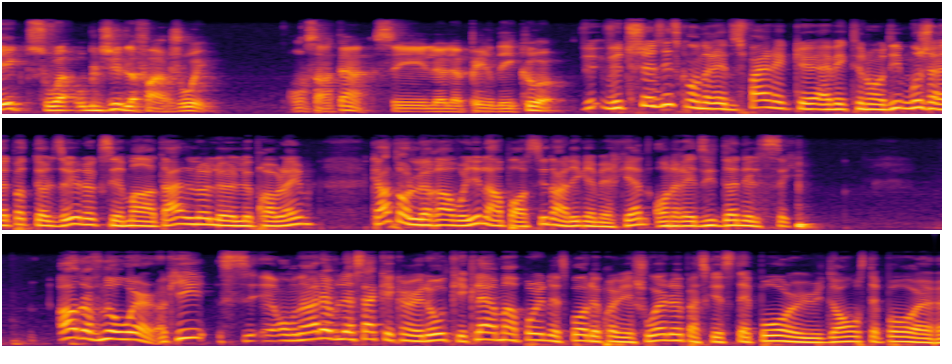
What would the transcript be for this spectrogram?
et que tu sois obligé de le faire jouer. On s'entend, c'est le, pire des cas. Veux- Veux-tu te ce qu'on aurait dû faire avec, euh? Moi, j'arrête pas de te le dire, que c'est mental, le problème. Quand on l'a renvoyé l'an passé dans la Ligue américaine, on aurait dit donner le C. Out of nowhere, OK? On enlève le sac à quelqu'un d'autre qui est clairement pas un espoir de premier choix, là, parce que c'était pas un Udon, c'était pas, euh,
